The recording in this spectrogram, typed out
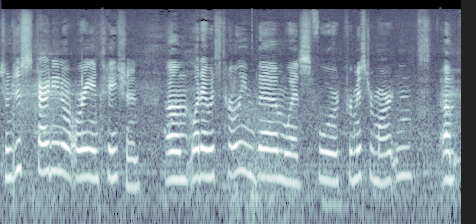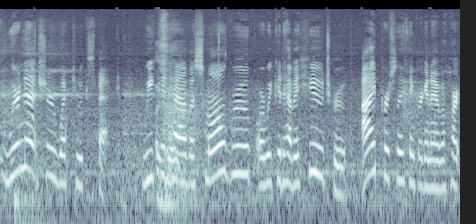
So I'm just starting our orientation. Um, what I was telling them was for for Mr. Martin, um, we're not sure what to expect. We could have a small group or we could have a huge group. I personally think we're going to have a heart,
